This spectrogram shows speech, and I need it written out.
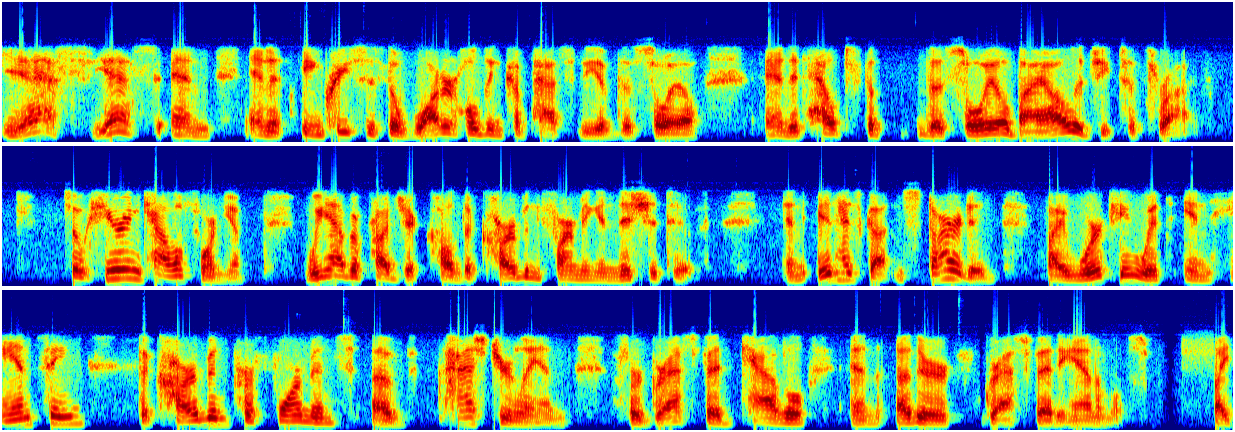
Yes, yes, and and it increases the water holding capacity of the soil, and it helps the the soil biology to thrive. So here in California, we have a project called the Carbon Farming Initiative. And it has gotten started by working with enhancing the carbon performance of pasture land for grass fed cattle and other grass fed animals. By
